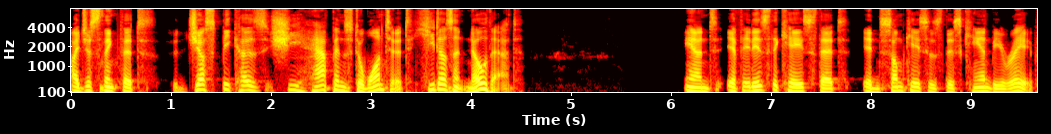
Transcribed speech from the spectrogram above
I just think that just because she happens to want it, he doesn't know that. And if it is the case that in some cases this can be rape,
